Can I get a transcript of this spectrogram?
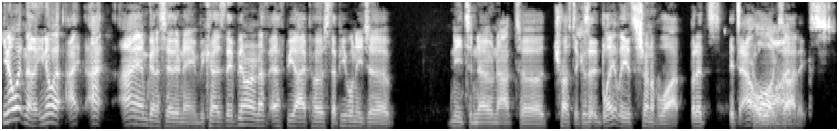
You know what? No, you know what? I I, I am going to say their name because they've been on enough FBI posts that people need to need to know not to trust it because it, lately it's shown up a lot. But it's it's outlaw exotics.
